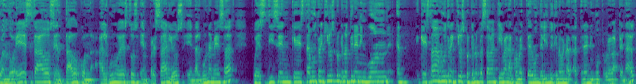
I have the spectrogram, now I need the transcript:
cuando he estado sentado con alguno de estos empresarios en alguna mesa, pues dicen que están muy tranquilos porque no tienen ningún, em, que estaban muy tranquilos porque no pensaban que iban a cometer un delito y que no iban a, tener ningún problema penal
